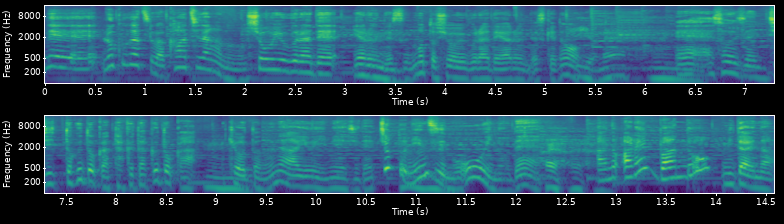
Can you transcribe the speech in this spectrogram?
で6月は河内長野の醤油蔵でやるんです、う元醤油蔵でやるんですけど。いいよね。うん。えーそうですね。じっとくとかタクタクとか、うん。京都のねああいうイメージで。ちょっと人数も多いので。あのあれ？バンド？みたいな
